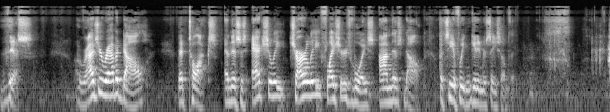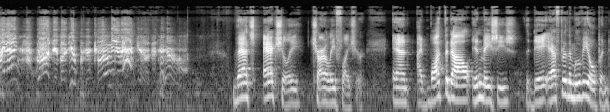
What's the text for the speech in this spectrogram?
this a Roger Rabbit doll that talks. And this is actually Charlie Fleischer's voice on this doll. Let's see if we can get him to say something. My name's Roger, but you can call me Roger. That's actually Charlie Fleischer. And I bought the doll in Macy's the day after the movie opened,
